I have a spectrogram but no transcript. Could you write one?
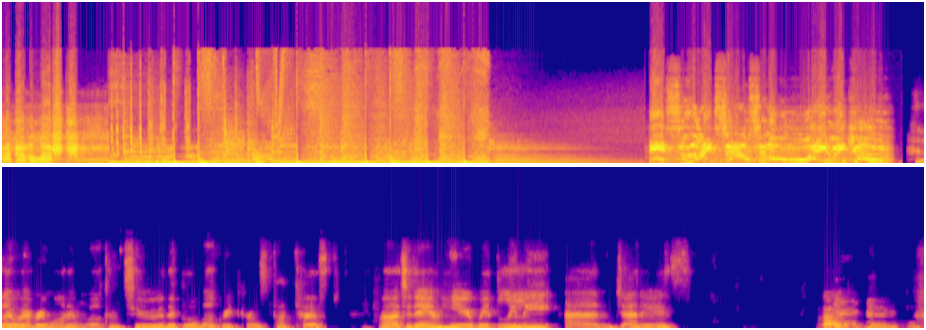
I never left. It's lights out and away we go! Hello, everyone, and welcome to the Global Grid Girls podcast. Uh, today I'm here with Lily and Janice. Yay.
